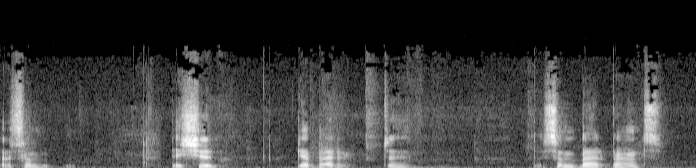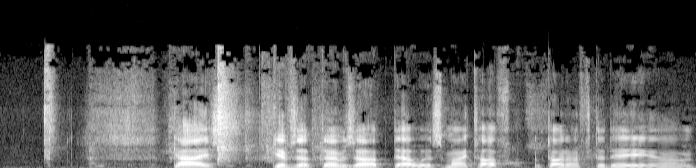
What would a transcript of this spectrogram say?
there's some they should get better. There's some bad parents. Guys, gives a thumbs up. That was my tough thought of the day. Um,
